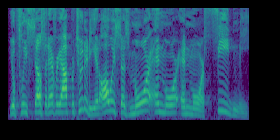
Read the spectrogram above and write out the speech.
You'll please self at every opportunity. It always says more and more and more. Feed me.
